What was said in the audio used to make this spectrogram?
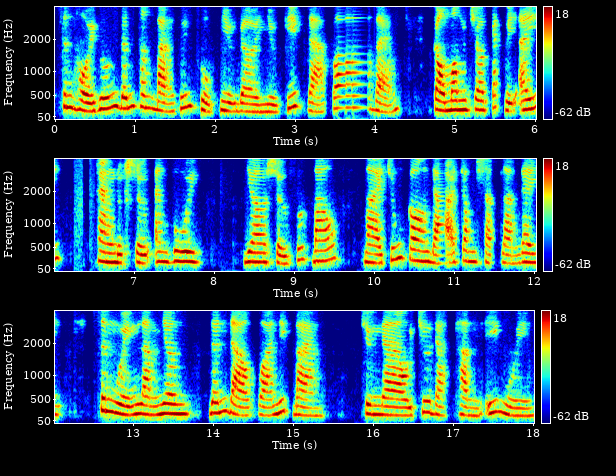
xin hồi hướng đến thân bằng quyến thuộc nhiều đời nhiều kiếp đã quá vãng. Cầu mong cho các vị ấy hằng được sự an vui. Do sự phước báo mà chúng con đã trong sạch làm đây, xin nguyện làm nhân đến đạo quả niết bàn chừng nào chưa đạt thành ý nguyện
